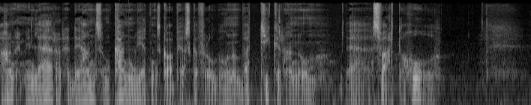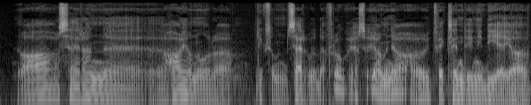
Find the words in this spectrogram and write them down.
han är min lärare, det är han som kan vetenskap. Jag ska fråga honom, vad tycker han om eh, svarta hål? Ja, säger han, eh, har jag några liksom, särskilda frågor? Jag säger, ja men jag har utvecklat en idé, jag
